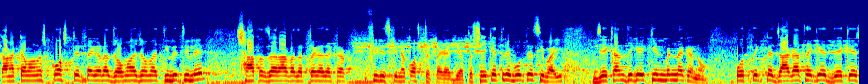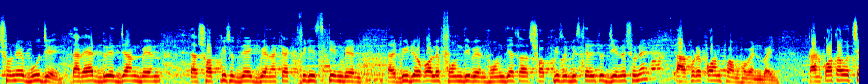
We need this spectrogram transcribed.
কারণ একটা মানুষ কষ্টের টাকাটা জমায় জমায় তিলে তিলে সাত হাজার, আট হাজার টাকা একটা ফ্রিজ কিনে কষ্টের টাকা দেওয়া তো সেই ক্ষেত্রে বলতেছি ভাই, যেখান থেকে কিনবেন না কেন, প্রত্যেকটা জায়গা থেকে দেখে, শুনে, বুঝে, তার অ্যাড্রেস জানবেন, তার সব কিছু দেখবেন, একটা ফ্রিজ কিনবেন, তার ভিডিও কলে ফোন দিবেন ফোন দিয়ে তার সব কিছু বিস্তারিত জেনে শুনে তারপরে কনফার্ম হবেন ভাই। কারণ কথা হচ্ছে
